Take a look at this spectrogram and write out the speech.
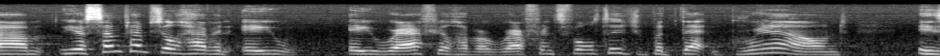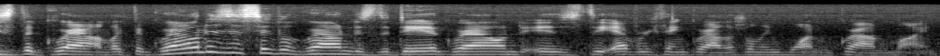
Um, you know, sometimes you'll have an A, a ref, you'll have a reference voltage, but that ground is the ground. Like the ground is the signal ground, is the data ground, is the everything ground. There's only one ground line.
